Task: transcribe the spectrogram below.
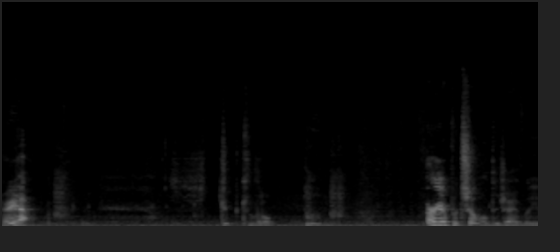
Hurry up. Stupid little blue. Hurry up and shovel the driveway.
